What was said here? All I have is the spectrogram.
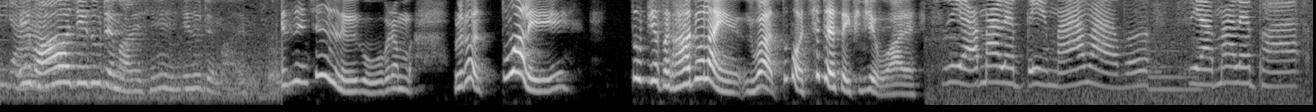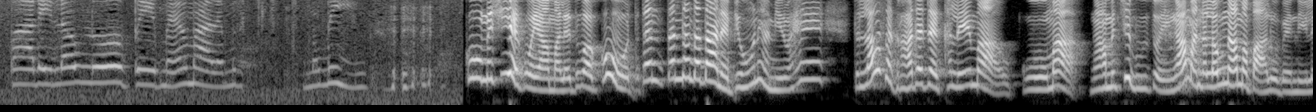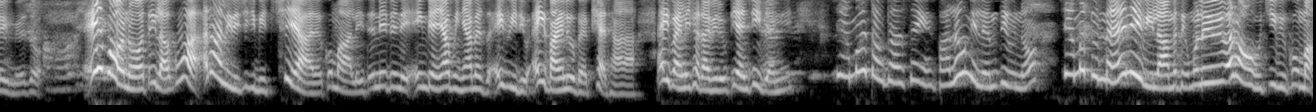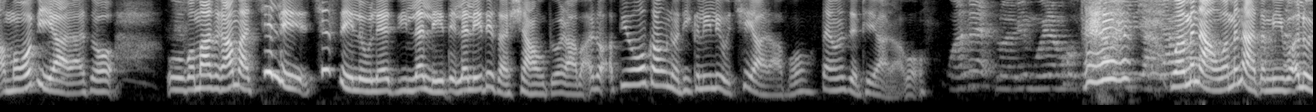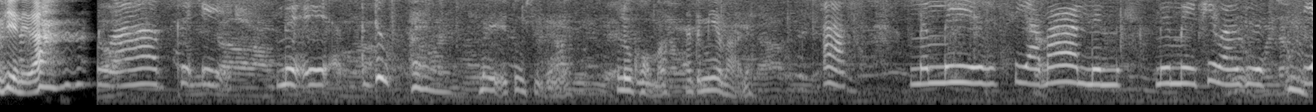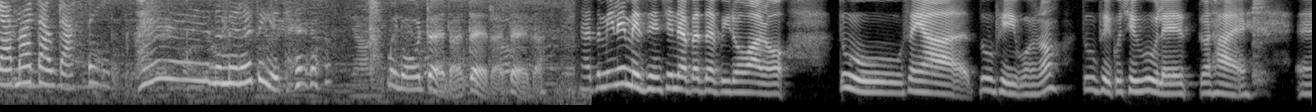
ပြီးတာ အေးပါကျေးဇူးတင်ပါတယ်ရှင်ကျေးဇူးတင်ပါတယ်အစင်ချစ်လေးကိုဘယ်တော့မှဘယ်လိုပြော तू ကလေ तू ပြစကားပြောလိုက်ရင်လူကသူ့ပေါ်ချစ်တဲ့စိတ်ဖြစ်ဖြစ်သွားတယ် ဆရာမလည်းပြင်မမှာပေါ့ဆရာမလည်းဘာဘာတွေလုပ်လို့ပြင်မမှာလည်းမမသိဘူး ကိုမရှိရကိုရမှာလဲ तू ကကိုကိုတန်တန်တန်တတနဲ့ပြောနေမြင်တော့ဟဲ ဒီလောက်စကားတတ်တဲ့ကလေးမကိုမငါမချစ်ဘူးဆိုရင်ငါမှနှလုံးသားမပါလို့ပဲနေလိမ့်မယ်ဆိုအေးပေါ့နော်တိလားကိုကအဲ့ဒါလေးတွေကြည့်ကြည့်ပြီးချစ်ရတယ်ကိုမလေးတနေ့တနေ့အိမ်ပြန်ရောက်ပြီးညဘက်ဆိုအဲ့ဗီဒီယိုအဲ့ဘိုင်းလို့ပဲဖြတ်ထားတာအဲ့ဘိုင်းလေးဖြတ်ထားပြီးလို့ပြန်ကြည့်ပြန်ပြီးဆီယမဒေါက်တာစိန်ဘာလုပ်နေလဲမသိဘူးနော်ဆီယမပြမန်းနေပြီလားမသိဘူးမလေးအဲ့ဒါကိုကြည့်ပြီးကိုမအမောပြေရတာဆိုတော့ဟိုဗမာစကားမှာချစ်လေချစ်စေလို့လဲဒီလက်လေးတွေလက်လေးတွေဆိုတာရှာကိုပြောတာပါအဲ့တော့အပြောကောင်းတော့ဒီကလေးလေးကိုချစ်ရတာပေါ့တန်ဝန်းစင်ဖြစ်ရတာပေါ့ ဝမ်းနဲ့လွယ်ပြီးမွေးတယ်မဟုတ်ဝမ်းမနာဝမ်းမနာသမီးပေါ့အဲ့လိုဖြစ်နေတာသူကဖေးမေအတူမေအတူရှိတယ်ဘယ်လိုခေါ်မှာအဲသမီးရပါလေအာမမေဆရာမမေမေမေဖြစ်ပါလို့ဆရာမဒေါက်တာစိတ်ဟဲမမေလည်းတည်ရချင်မတော့တဲ့တာတဲ့တာတဲ့တာအဲသမီးလေးမေစင်ချင်းနဲ့ပတ်သက်ပြီးတော့ကတော့သူ့ကိုဆရာသူ့ဖေပေါ့နော်သူ့ဖေကိုချေကူကိုလည်းပြောထားတယ် အဲ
